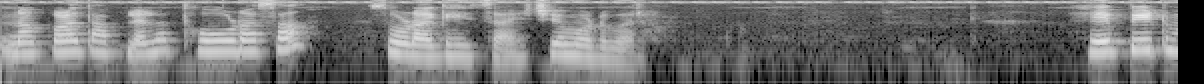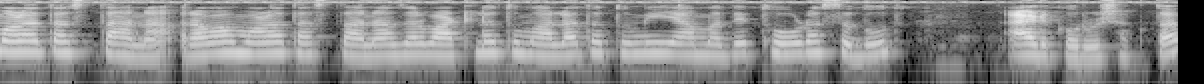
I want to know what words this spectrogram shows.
नकळत आपल्याला थोडासा सोडा घ्यायचा आहे चिमटभर. हे पीठ मळत असताना रवा मळत असताना जर वाटलं तुम्हाला तर तुम्ही यामध्ये थोडंसं दूध ॲड करू शकतात.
